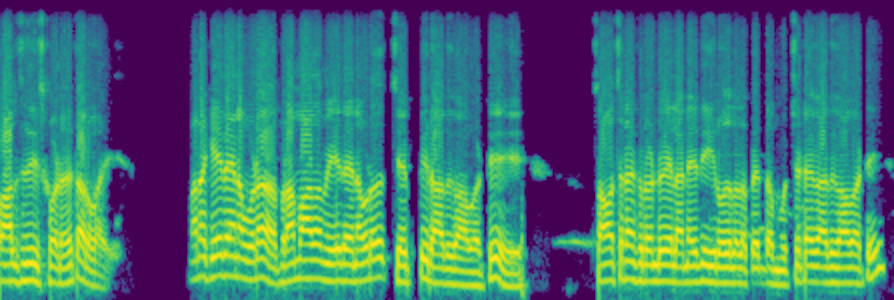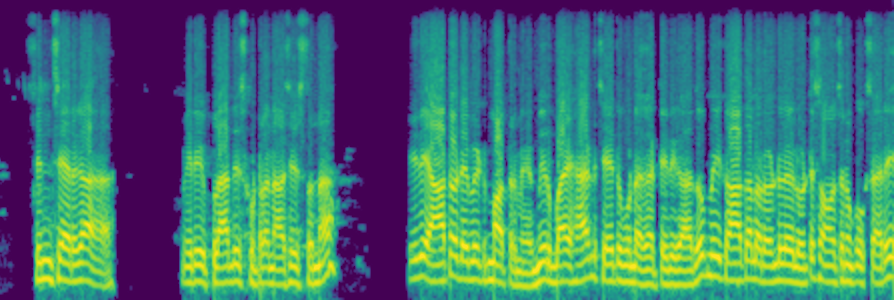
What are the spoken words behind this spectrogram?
పాలసీ తీసుకోవడమే తర్వాయి. మనకి ఏదైనా కూడా ప్రమాదం ఏదైనా కూడా చెప్పి రాదు కాబట్టి సంవత్సరానికి రెండు వేలు అనేది ఈ రోజులలో పెద్ద ముచ్చటే కాదు కాబట్టి సిన్సియర్గా మీరు ఈ ప్లాన్ తీసుకుంటారని ఆశిస్తున్నా. ఇది ఆటో డెబిట్ మాత్రమే. మీరు బై హ్యాండ్ చేయకుండా కట్టేది కాదు. మీ ఖాతాలో రెండు వేలు ఉంటే సంవత్సరంకి ఒకసారి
